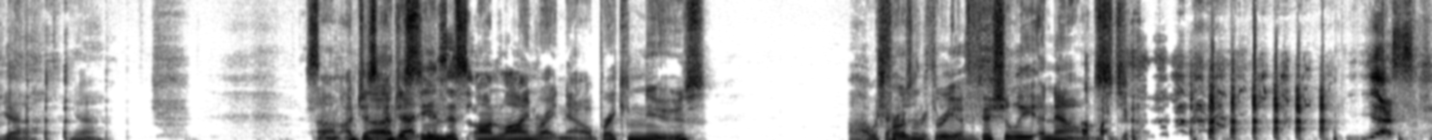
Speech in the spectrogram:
Yeah, yeah. So um, I'm just uh, I'm just seeing is- this online right now. Breaking news: Oh, I wish I had Frozen breaking Three news. officially announced. yes.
